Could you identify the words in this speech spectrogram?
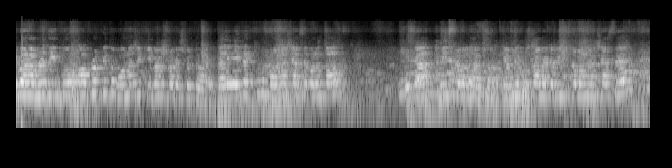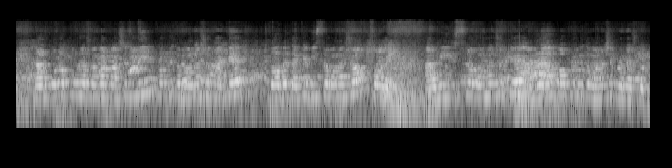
এবার আমরা দেখব অপ্রকৃত ভগ্নাংশে কীভাবে প্রকাশ করতে হয়। তাহলে এটা কোন ভগ্নাংশে আছে বলেন তো? এটা মিশ্র ভগ্নাংশ কেমনি বুঝলাম এটা মিশ্র ভগ্নাংশ আছে? তার পুরো পুরো সংখ্যার পাশে যদি প্রকৃত ভগ্নাংশ থাকে, তবে তাকে মিশ্র ভগ্নাংশ বলে। আর মিশ্র ভগ্নাংশকে আমরা অপ্রকৃত ভগ্নাংশে প্রকাশ করব।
